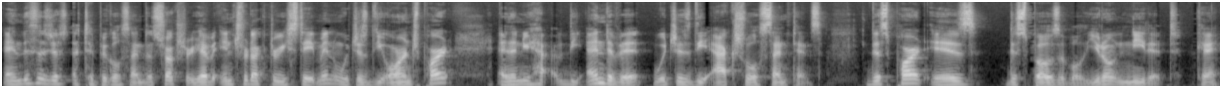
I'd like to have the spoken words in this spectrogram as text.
And this is just a typical sentence structure. You have an introductory statement, which is the orange part, and then you have the end of it, which is the actual sentence. This part is disposable. You don't need it, okay?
